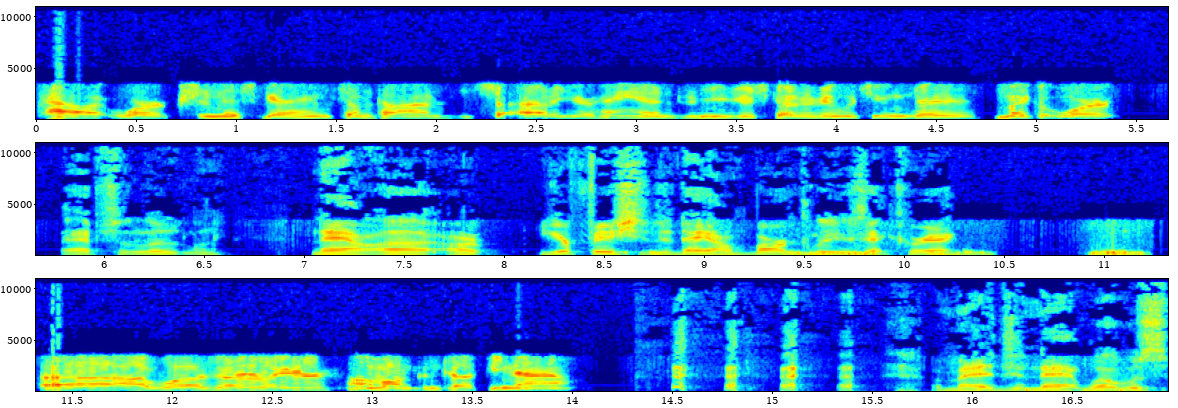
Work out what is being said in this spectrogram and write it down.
how it works in this game. Sometimes it's out of your hands, and you just got to do what you can do make it work. Absolutely. Now, uh, are you're fishing today on Barkley? Is that correct? Uh, I was earlier. I'm on Kentucky now. Imagine that. What was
